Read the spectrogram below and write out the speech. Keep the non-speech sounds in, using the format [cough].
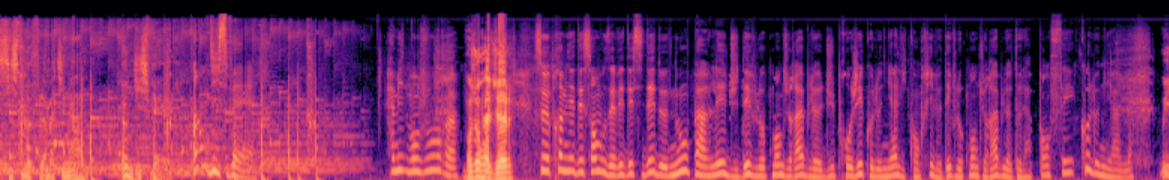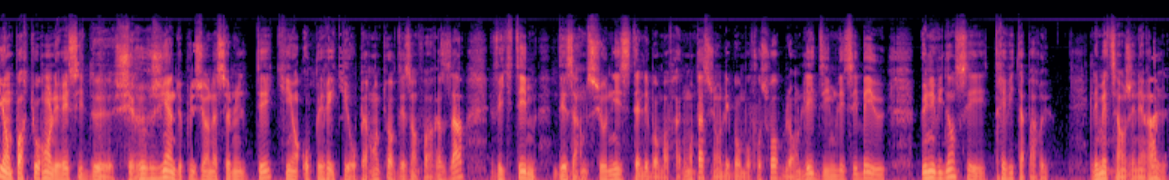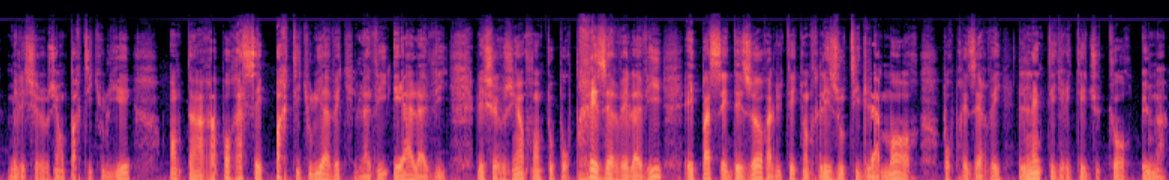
6-9 la matinale, indice vert. Indice vert. Hamid, bonjour. Bonjour Hadjer. Ce 1er décembre, vous avez décidé de nous parler du développement durable du projet colonial, y compris le développement durable de la pensée coloniale. Oui, en parcourant les récits de chirurgiens de plusieurs nationalités qui ont opéré, qui opèrent encore des enfants Raza, victimes des armes sionistes, les bombes à fragmentation, les bombes au phosphore blanc, les dîmes, les CBU, une évidence est très vite apparue. Les médecins en général, mais les chirurgiens en particulier, ont un rapport assez particulier avec la vie et à la vie. Les chirurgiens font tout pour préserver la vie et passer des heures à lutter contre les outils de la mort pour préserver l'intégrité du corps humain.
